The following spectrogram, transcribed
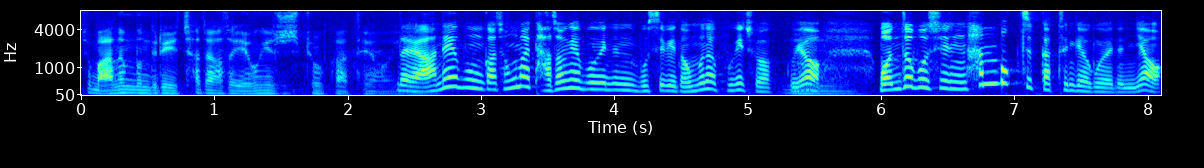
좀 많은 분들이 찾아가서 애용해 주시면 좋을 것 같아요. 네, 아내분과 정말 다정해 보이는 모습이 너무나 보기 좋았고요. 음. 먼저 보신 한복집 같은 경우에는요.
